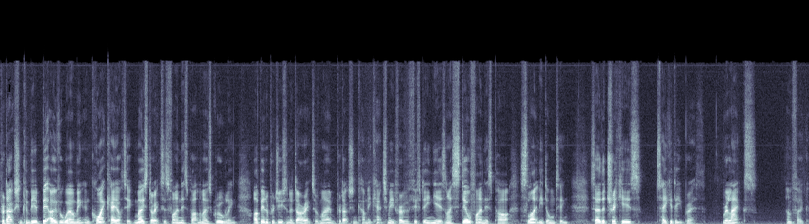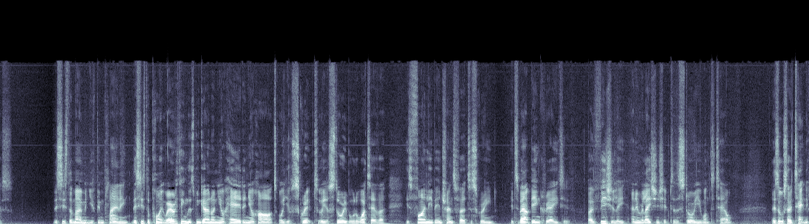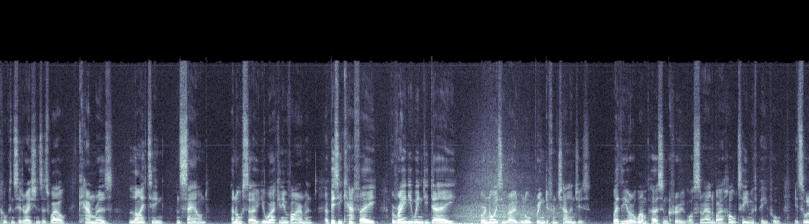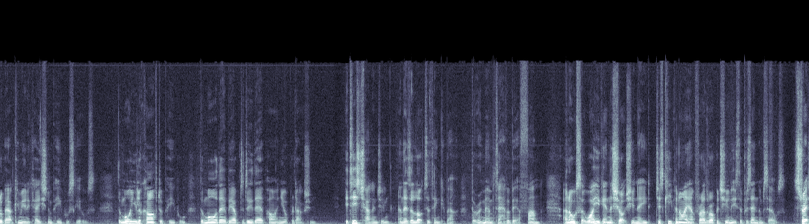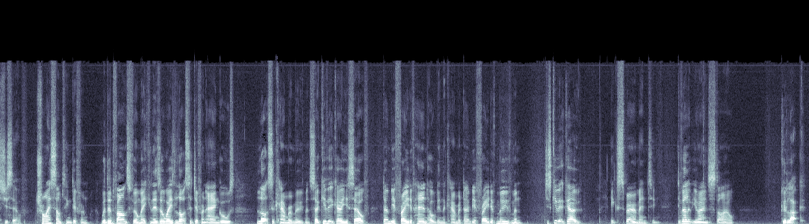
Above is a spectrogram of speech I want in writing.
Production can be a bit overwhelming and quite chaotic. Most directors find this part the most grueling. I've been a producer and a director of my own production company, Catch Me, for over 15 years, and I still find this part slightly daunting. So the trick is take a deep breath, relax, and focus. This is the moment you've been planning. This is the point where everything that's been going on in your head and your heart, or your script, or your storyboard, or whatever, is finally being transferred to screen. It's about being creative both visually and in relationship to the story you want to tell. There's also technical considerations as well cameras, lighting, and sound, and also your working environment. A busy cafe, a rainy, windy day, or a noisy road will all bring different challenges. Whether you're a one person crew or surrounded by a whole team of people, it's all about communication and people skills. The more you look after people, the more they'll be able to do their part in your production. It is challenging and there's a lot to think about, but remember to have a bit of fun. And also, while you're getting the shots you need, just keep an eye out for other opportunities that present themselves. Stretch yourself, try something different. With advanced filmmaking, there's always lots of different angles, lots of camera movement, so give it a go yourself. Don't be afraid of hand holding the camera, don't be afraid of movement. Just give it a go. Experimenting, develop your own style. Good luck.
